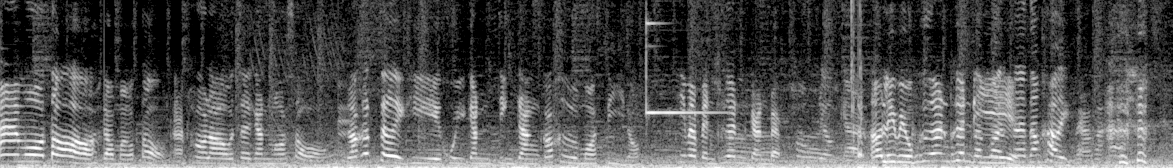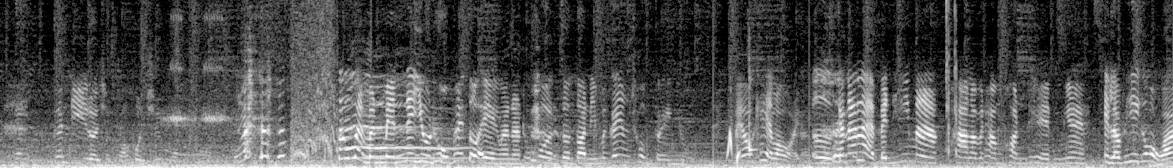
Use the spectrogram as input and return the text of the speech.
อาโมต่อเราเมาส์ต่ออะพอเราเจอกันมสองแล้วก็เจออีกทีคุยกันจริงจังก็คือมสี่เนาะที่มาเป็นเพื่อนกันแบบห้องเดียวกันเอารีวิวเพื่อนเพื่อนสดี ปอนเซอร์ต้องเข้าอีกแล้วนะคะเพื่อนดีโดยเฉพาะคนชื่อโมตั้งแต่มันเม้นต์ใน YouTube ให้ตัวเองแล้วนะทุกคน จนตอนนี้มันก็ยังชมตัวเองอยู่ ไม่โอเคหรอกเออก็นั่นแหละเป็นที่มาพาเราไปทำคอนเทนต์ไงแล้วพี่ก็บอกว่า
